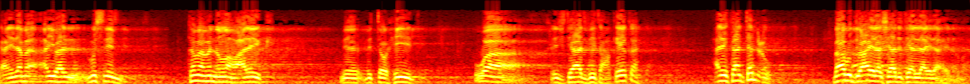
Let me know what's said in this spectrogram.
يعني إذا أيها المسلم كما من الله عليك بالتوحيد والاجتهاد في تحقيقه عليك أن تدعو. باب الدعاء إلى شهادة أن لا إله إلا الله.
